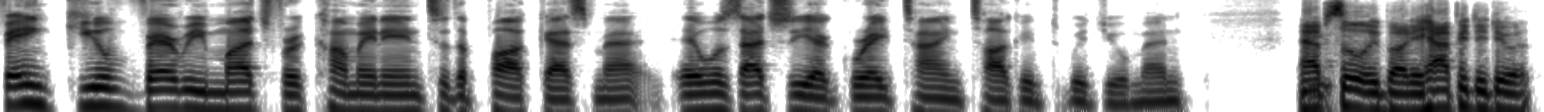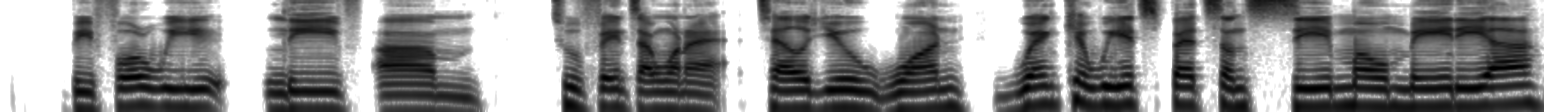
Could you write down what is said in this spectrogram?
Thank you very much for coming into the podcast, man. It was actually a great time talking with you, man. Absolutely, buddy. Happy to do it. Before we leave, um, two things I want to tell you. One, when can we expect some Cimo media?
